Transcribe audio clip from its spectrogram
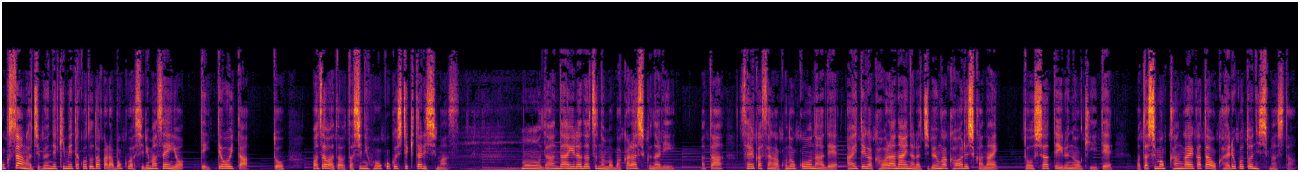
奥さんが自分で決めたことだから僕は知りませんよって言っておいたとわざわざ私に報告してきたりします。もうだんだん苛立つのも馬鹿らしくなり、また、さやかさんがこのコーナーで相手が変わらないなら自分が変わるしかないとおっしゃっているのを聞いて、私も考え方を変えることにしました。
